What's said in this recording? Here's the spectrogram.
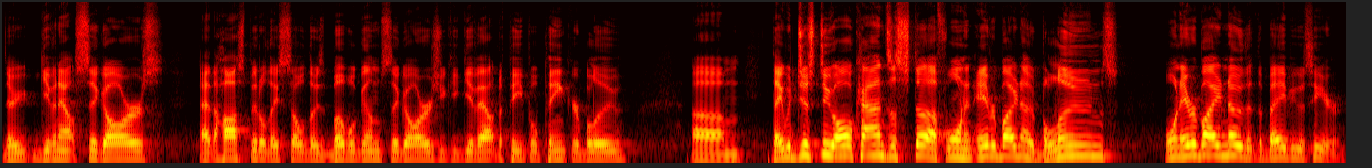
They're giving out cigars. At the hospital, they sold those bubblegum cigars you could give out to people, pink or blue. Um, they would just do all kinds of stuff, wanting everybody to know balloons, wanting everybody to know that the baby was here.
